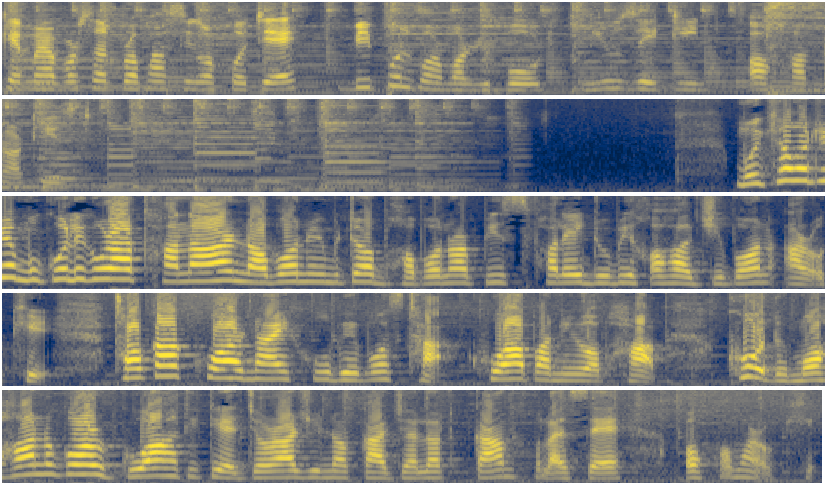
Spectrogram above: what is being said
কেমেৰা পাৰ্চন প্ৰভা সিঙৰ সৈতে Bipul Barman report news eighteen Assam north east. মুখ্যমন্ত্ৰীয়ে মুকলি কৰা থানাৰ নৱনিৰ্মিত ভৱনৰ পিছফালে দুৰ্বিসহ জীৱন আৰক্ষীৰ। থকা খোৱাৰ নাই সুব্যৱস্থা খোৱা পানীৰ অভাৱ। খোদ মহানগৰ গুৱাহাটীতে জৰাজীৰ্ণ কাৰ্যালয়ত কাম চলাইছে অসম আৰক্ষীয়ে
